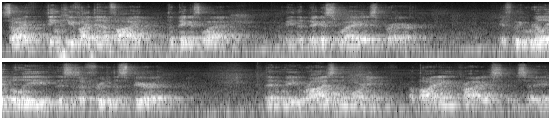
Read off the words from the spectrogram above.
So I think you've identified the biggest way. I mean, the biggest way is prayer. If we really believe this is a fruit of the Spirit, then we rise in the morning, abiding in Christ, and say,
